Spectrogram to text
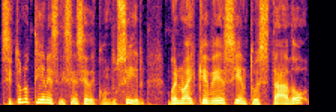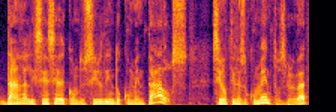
si tú no tienes licencia de conducir, bueno, hay que ver si en tu estado dan la licencia de conducir de indocumentados si no tienes documentos, ¿verdad?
